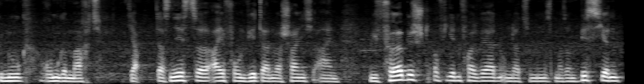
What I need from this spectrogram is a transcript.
genug rumgemacht. Ja, das nächste iPhone wird dann wahrscheinlich ein refurbished auf jeden Fall werden, um da zumindest mal so ein bisschen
